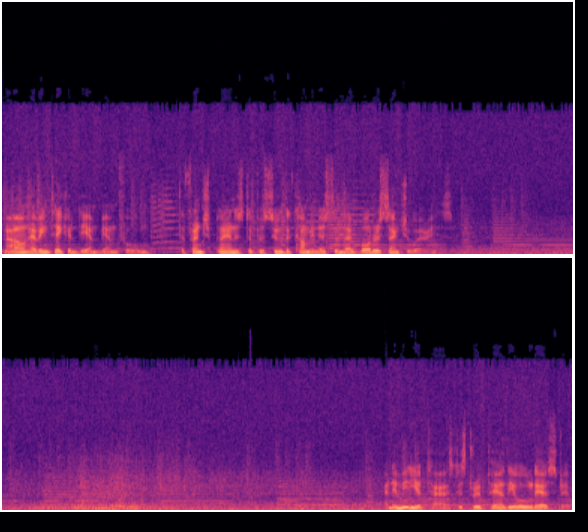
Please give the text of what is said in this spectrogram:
Now, having taken Dien Bien Phu, the French plan is to pursue the communists in their border sanctuaries. An immediate task is to repair the old airstrip,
